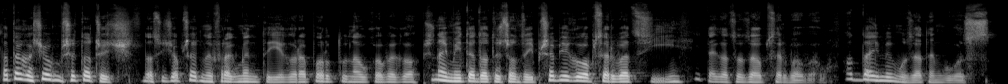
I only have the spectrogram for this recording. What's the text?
Dlatego chciałbym przytoczyć dosyć obszerne fragmenty jego raportu naukowego, przynajmniej te dotyczącej przebiegu obserwacji i tego, co zaobserwował. Oddajmy mu zatem głos.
